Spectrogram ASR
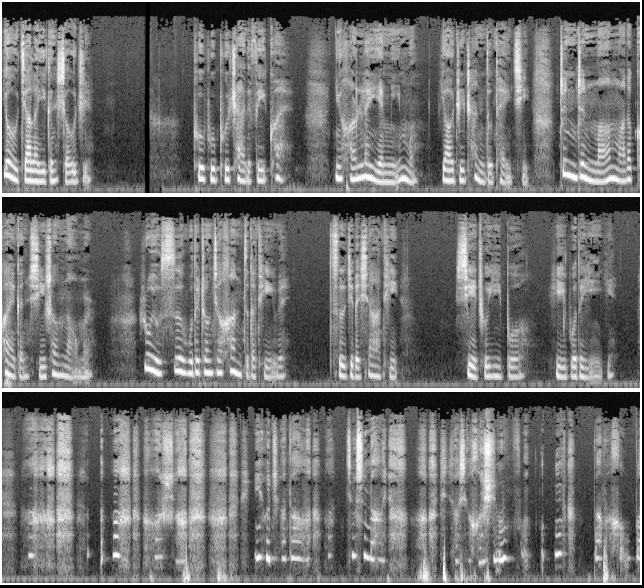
又加了一根手指。噗噗噗，差的飞快，女孩泪眼迷蒙，腰肢颤抖抬起，阵阵麻麻的快感袭上脑门儿。若有似无的庄稼汉子的体味，刺激的下体泄出一波一波的淫液，好爽！又抓到了，就是那里，小小好舒服，爸爸好棒！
